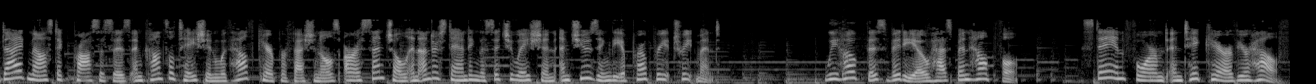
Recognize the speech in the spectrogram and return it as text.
Diagnostic processes and consultation with healthcare professionals are essential in understanding the situation and choosing the appropriate treatment. We hope this video has been helpful. Stay informed and take care of your health.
